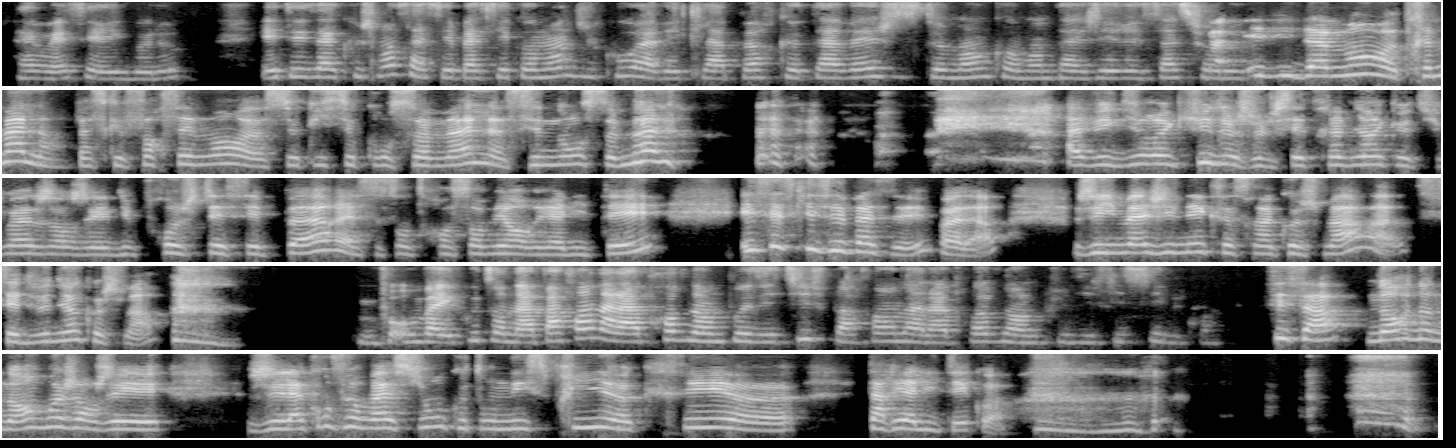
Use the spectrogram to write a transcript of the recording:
Ah ouais, c'est rigolo. Et tes accouchements, ça s'est passé comment du coup avec la peur que tu avais justement Comment tu as géré ça sur bah, le... Évidemment, euh, très mal, parce que forcément, euh, ce qui se consomme mal s'énonce mal. avec du recul, je le sais très bien que tu vois, genre j'ai dû projeter ces peurs et elles se sont transformées en réalité. Et c'est ce qui s'est passé, voilà. J'ai imaginé que ce serait un cauchemar, c'est devenu un cauchemar. Bon, bah écoute, on a parfois on a la preuve dans le positif, parfois on a la preuve dans le plus difficile. Quoi. C'est ça. Non, non, non. Moi, genre, j'ai, j'ai la confirmation que ton esprit euh, crée euh, ta réalité, quoi.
